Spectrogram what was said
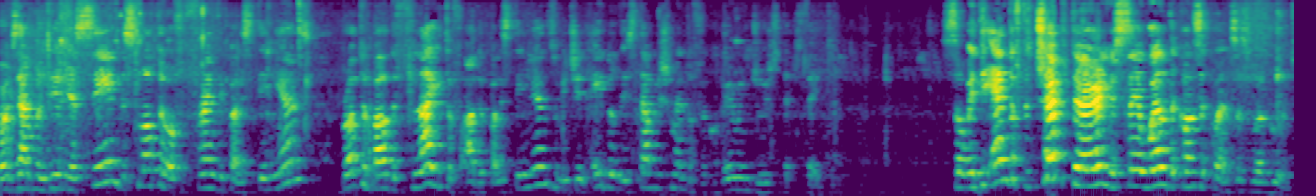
for example, Deir Yassin, the slaughter of friendly Palestinians, brought about the flight of other Palestinians, which enabled the establishment of a coherent Jewish state. So at the end of the chapter, you say, well, the consequences were good.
